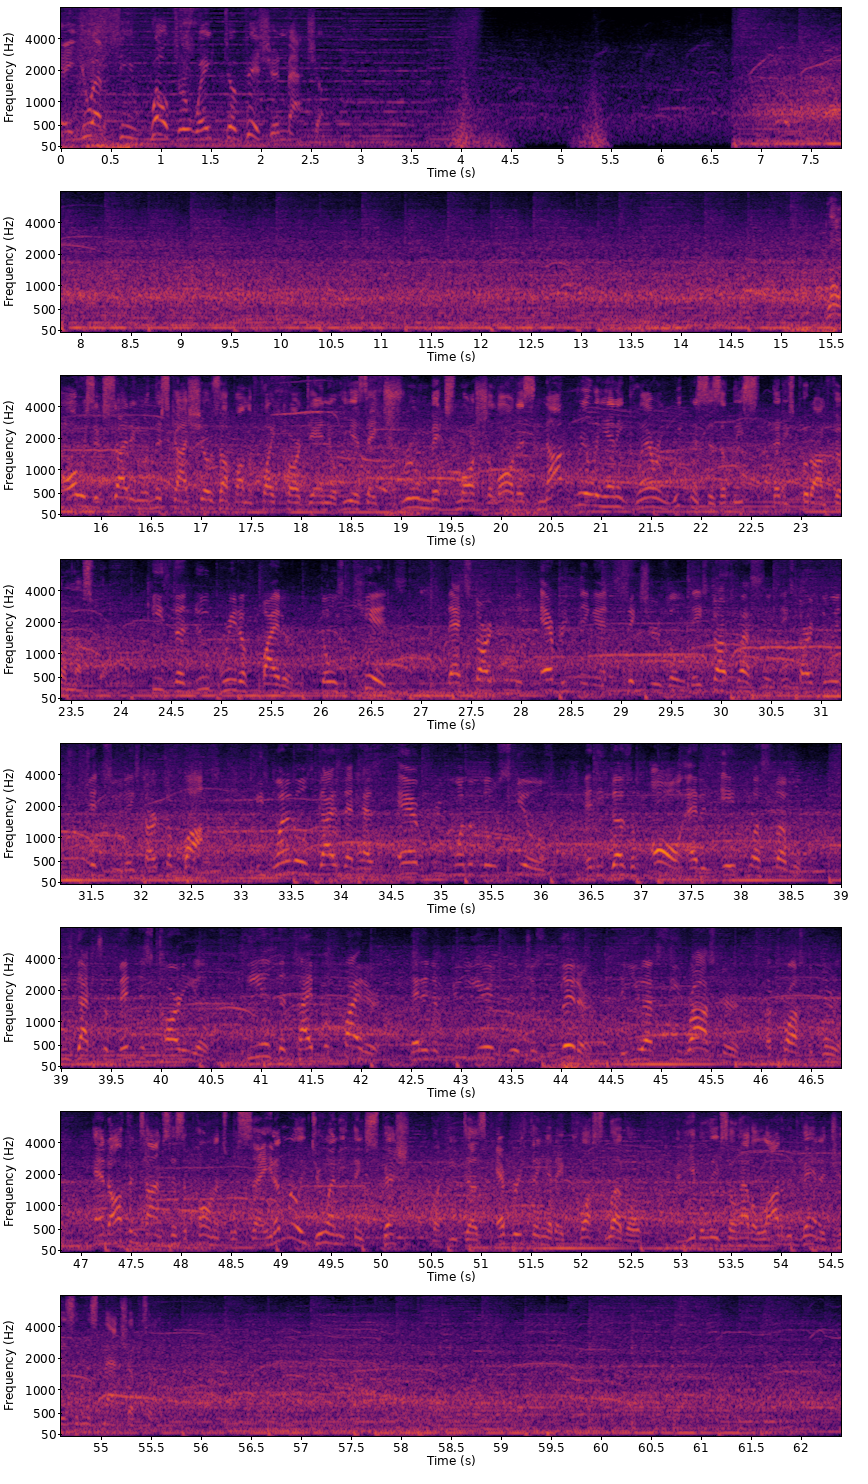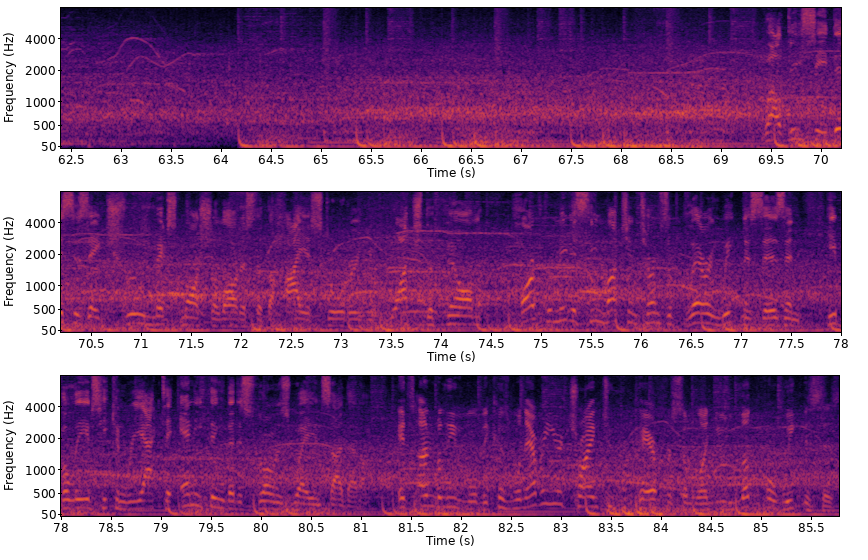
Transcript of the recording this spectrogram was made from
a UFC welterweight division matchup. Well, always exciting when this guy shows up on the fight card, Daniel. He is a true mixed martial artist. Not really any glaring weaknesses, at least, that he's put on film thus far. He's the new breed of fighter. Those kids that start doing everything at six years old. They start wrestling, they start doing jiu-jitsu, they start to box. He's one of those guys that has every one of those skills, and he does them all at an A-plus level. He's got tremendous cardio. He is the type of fighter that in a few years will just litter the UFC roster across the board. And oftentimes his opponents will say he doesn't really do anything special, but he does everything at a plus level, and he believes he'll have a lot of advantages in this matchup tonight. This is a true mixed martial artist of the highest order. You watch the film, hard for me to see much in terms of glaring weaknesses, and he believes he can react to anything that is thrown his way inside that arm. It's unbelievable because whenever you're trying to prepare for someone, you look for weaknesses.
